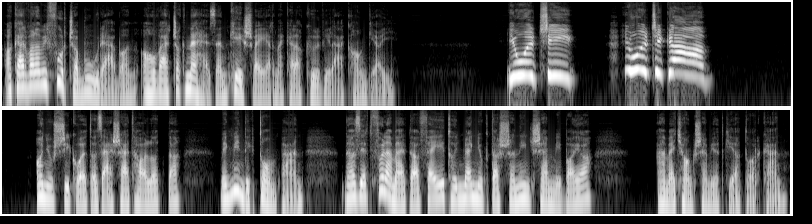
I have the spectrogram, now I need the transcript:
akár valami furcsa búrában, ahová csak nehezen késve érnek el a külvilág hangjai. Julcsi! Julcsikám! Anyus sikoltozását hallotta, még mindig tompán, de azért fölemelte a fejét, hogy megnyugtassa, nincs semmi baja, ám egy hang sem jött ki a torkán.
